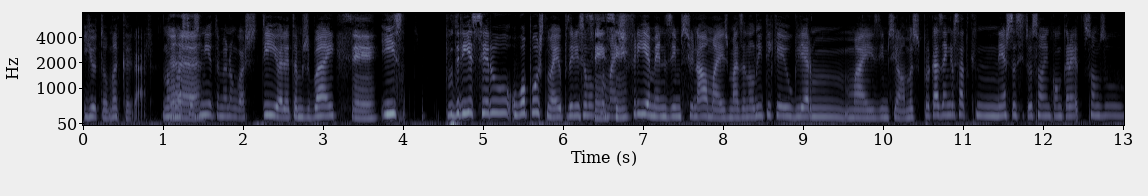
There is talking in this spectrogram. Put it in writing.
e eu estou-me a cagar. Não Aham. gostas de mim, eu também não gosto de ti, olha, estamos bem. Sim. E isso poderia ser o, o oposto, não é? Eu poderia ser uma Sim, pessoa mais sim. fria, menos emocional, mais, mais analítica e o Guilherme mais emocional. Mas por acaso é engraçado que nesta situação em concreto somos o.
